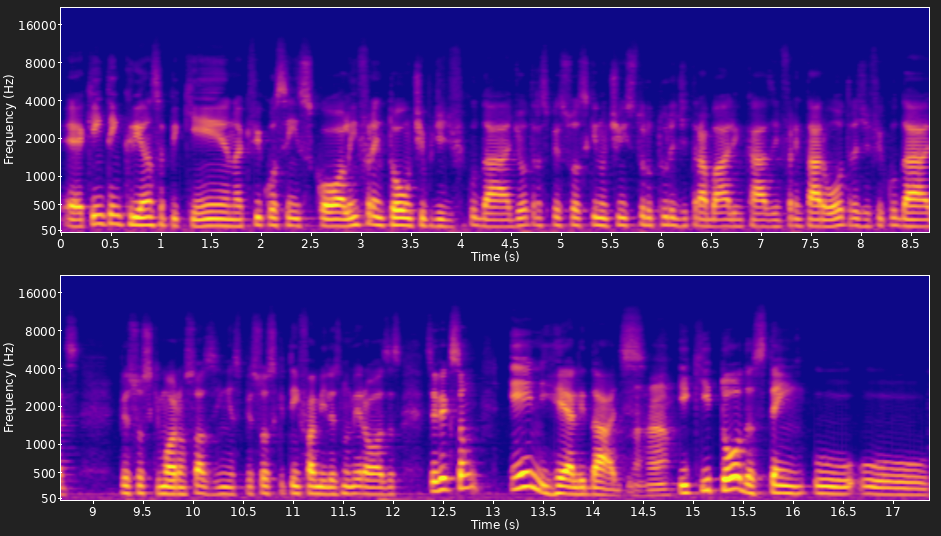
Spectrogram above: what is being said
É, quem tem criança pequena, que ficou sem escola, enfrentou um tipo de dificuldade. Outras pessoas que não tinham estrutura de trabalho em casa enfrentaram outras dificuldades. Pessoas que moram sozinhas, pessoas que têm famílias numerosas. Você vê que são N realidades uhum. e que todas têm o, o,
